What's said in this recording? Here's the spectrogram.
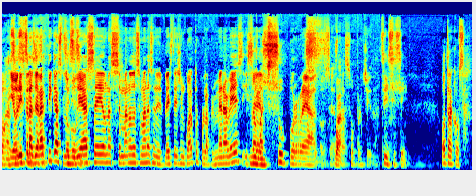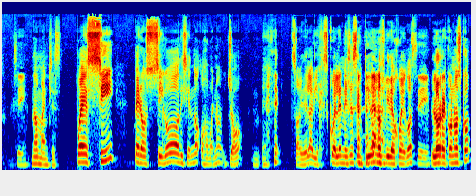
Auto. Ah, y ahorita sí, las sí, sí. gráficas lo jugué sí. hace una semana o dos semanas en el PlayStation 4 por la primera vez y No se ve manches. súper real, o sea, Wow. está súper chido. Sí, sí, sí. Otra cosa. Sí. No manches. Pues sí, pero sigo diciendo, oh, bueno, yo soy de la vieja escuela en ese sentido en los videojuegos. Sí. Lo reconozco.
